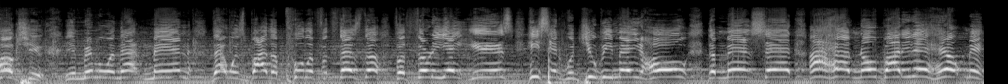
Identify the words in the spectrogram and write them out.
hug you. You remember when that man that was by the pool of Bethesda for 38 years? He said, "Would you be made whole?" The man said, "I have nobody to help me.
